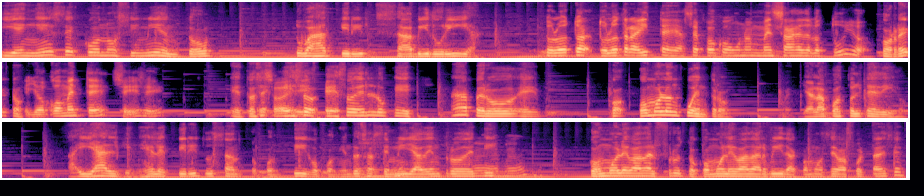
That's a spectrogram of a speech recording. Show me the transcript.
y en ese conocimiento tú vas a adquirir sabiduría. Tú lo, tú lo traíste hace poco en unos mensajes de los tuyos. Correcto. Y yo comenté, sí, sí. Entonces, eso, eso, eso es lo que, ah, pero eh, ¿Cómo lo encuentro? Ya el apóstol te dijo, hay alguien, es el Espíritu Santo contigo, poniendo esa semilla dentro de ti. ¿Cómo le va a dar fruto? ¿Cómo le va a dar vida? ¿Cómo se va a fortalecer?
